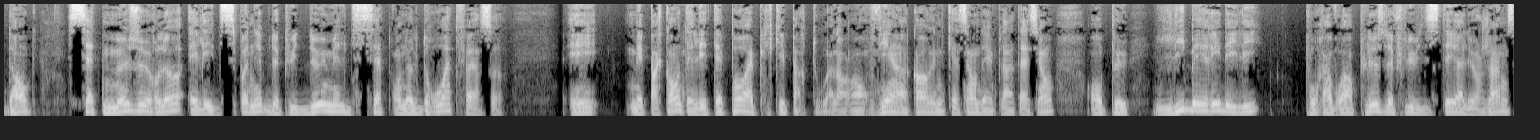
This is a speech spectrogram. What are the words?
Donc, cette mesure-là, elle est disponible depuis 2017. On a le droit de faire ça. Et mais par contre, elle n'était pas appliquée partout. Alors, on revient encore à une question d'implantation. On peut libérer des lits, pour avoir plus de fluidité à l'urgence,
